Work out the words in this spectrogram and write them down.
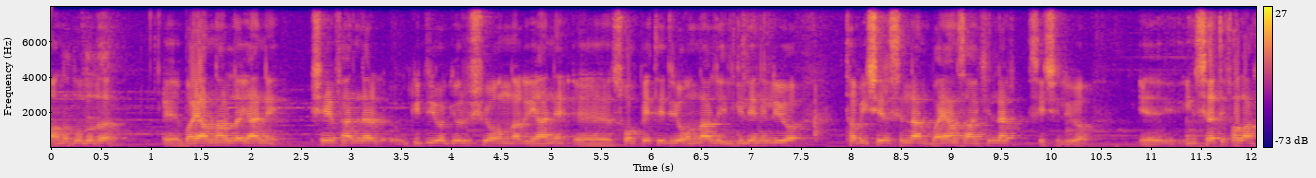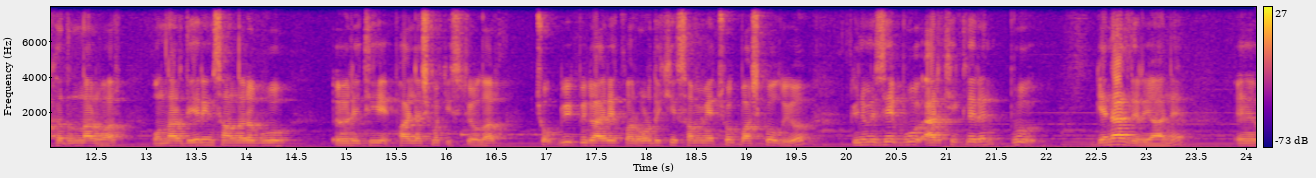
Anadolu'da e, bayanlarla yani şey efendiler gidiyor görüşüyor onlar yani e, sohbet ediyor onlarla ilgileniliyor. Tabi içerisinden bayan zakirler seçiliyor. E, inisiyatif alan kadınlar var. Onlar diğer insanlara bu öğretiyi paylaşmak istiyorlar. Çok büyük bir gayret var. Oradaki samimiyet çok başka oluyor. Günümüzde bu erkeklerin bu geneldir yani. Ee,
